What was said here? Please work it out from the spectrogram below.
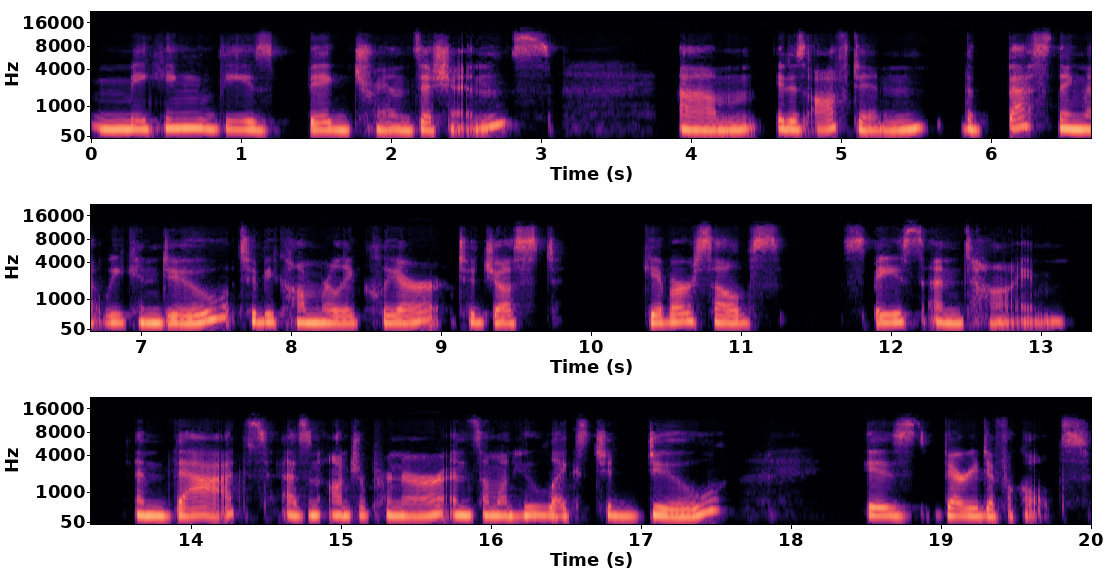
making these big transitions, um, it is often the best thing that we can do to become really clear to just give ourselves space and time. And that, as an entrepreneur and someone who likes to do, is very difficult.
